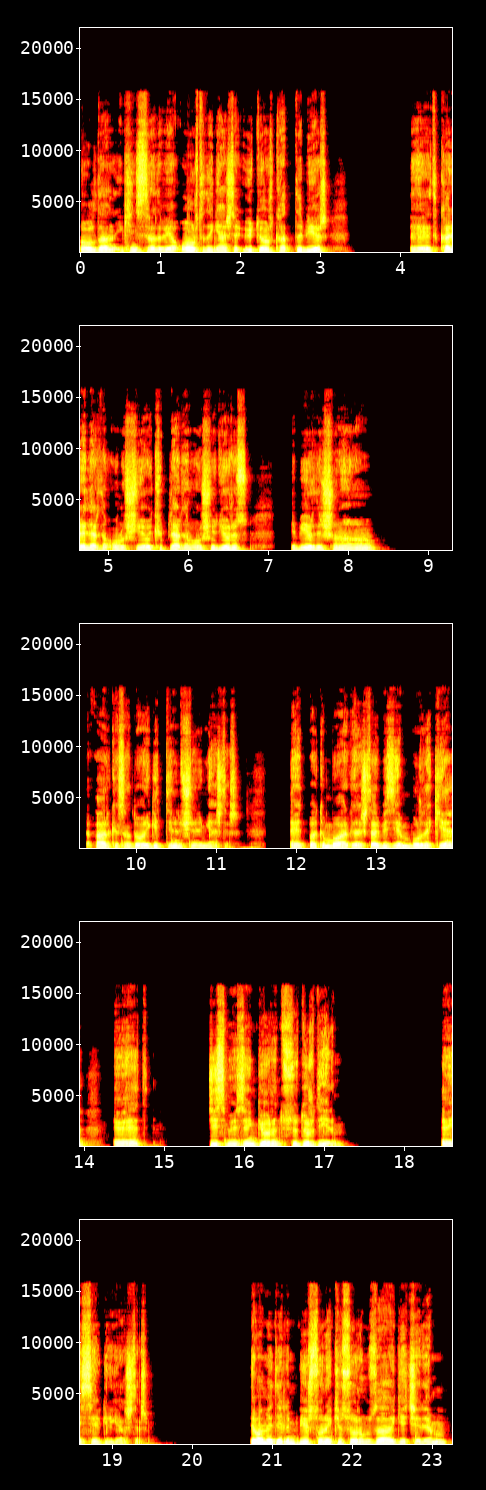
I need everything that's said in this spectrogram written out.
Soldan ikinci sırada veya ortada gençler 3 4 katlı bir evet karelerden oluşuyor, küplerden oluşuyor diyoruz. E bir de şunu arkasına doğru gittiğini düşünelim gençler. Evet bakın bu arkadaşlar bizim buradaki evet cismimizin görüntüsüdür diyelim. Evet sevgili gençler. Devam edelim bir sonraki sorumuza geçelim.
